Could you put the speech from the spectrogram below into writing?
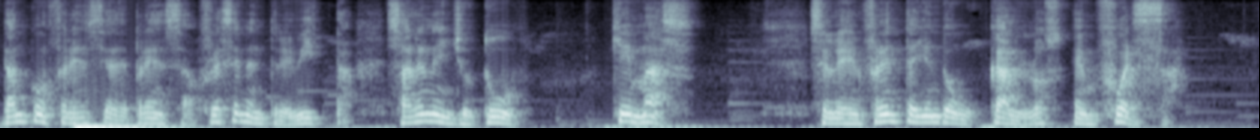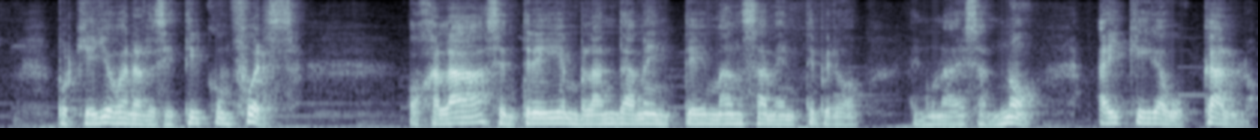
dan conferencias de prensa, ofrecen entrevistas, salen en YouTube. ¿Qué más? Se les enfrenta yendo a buscarlos en fuerza, porque ellos van a resistir con fuerza. Ojalá se entreguen blandamente, mansamente, pero en una de esas no. Hay que ir a buscarlos.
